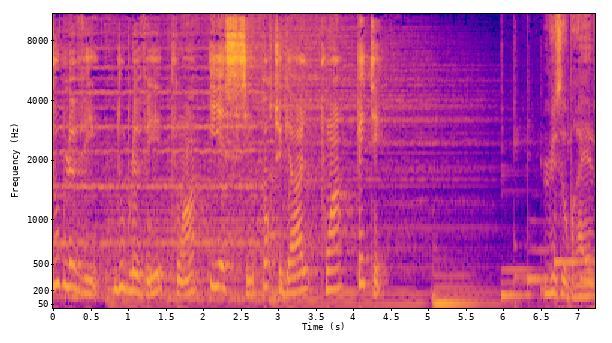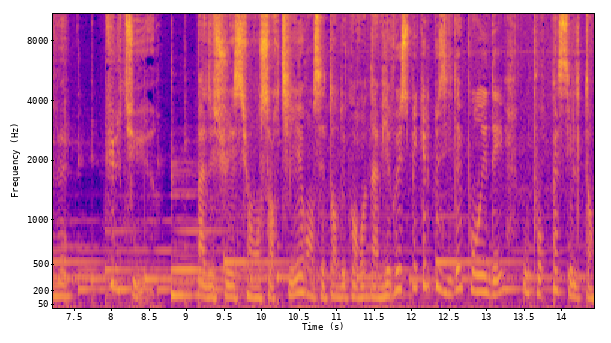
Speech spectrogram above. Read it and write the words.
www.iscportugal.pt. L'uso brève, culture. Pas de suggestions en sortir en ces temps de coronavirus, mais quelques idées pour aider ou pour passer le temps.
